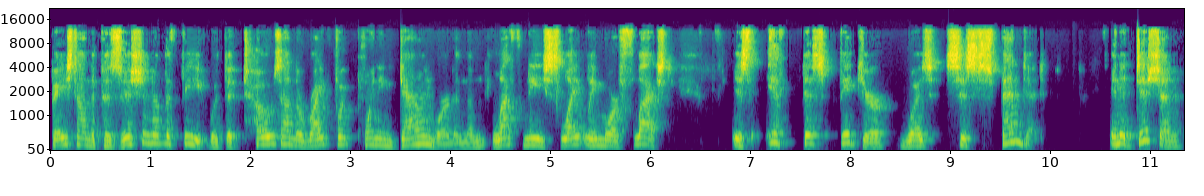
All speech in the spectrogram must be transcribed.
based on the position of the feet with the toes on the right foot pointing downward and the left knee slightly more flexed is if this figure was suspended. In addition,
